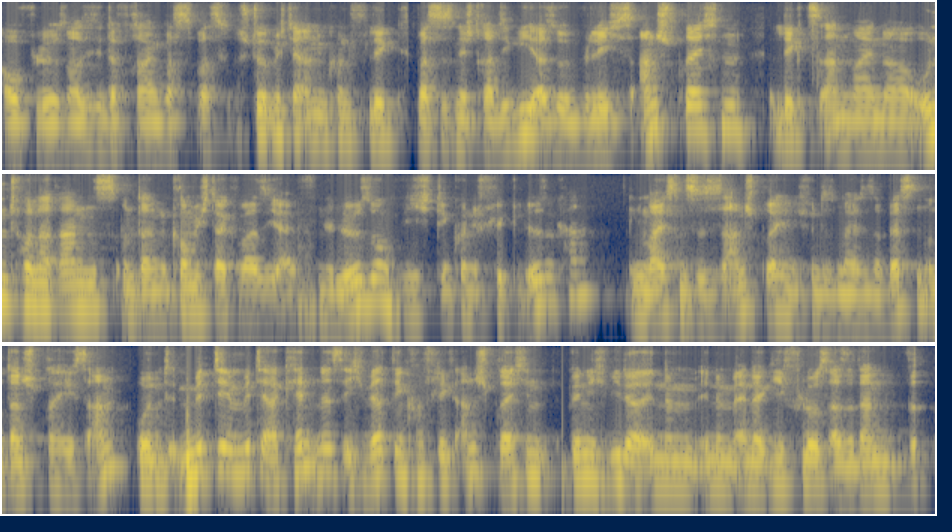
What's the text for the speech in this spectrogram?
auflösen. Also ich hinterfragen, was, was stört mich denn an dem Konflikt? Was ist eine Strategie? Also will ich es ansprechen? Liegt es an meiner Untoleranz? Und dann komme ich da quasi auf eine Lösung, wie ich den Konflikt lösen kann. Und meistens ist es ansprechen, ich finde es meistens am besten. Und dann spreche ich es an. Und mit, dem, mit der Erkenntnis, ich werde den Konflikt ansprechen, bin ich wieder in einem, in einem Energiefluss. Also dann wird,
